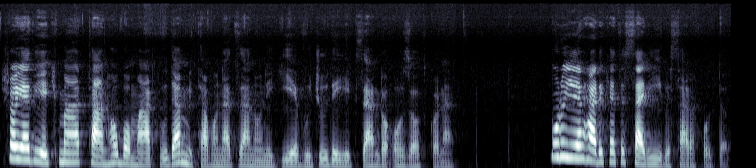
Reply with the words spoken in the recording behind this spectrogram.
شاید یک مرد تنها با مرد بودن می‌تواند زنانگی وجود یک زن را آزاد کند. مرویر حرکت سریعی به سر خود داد.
